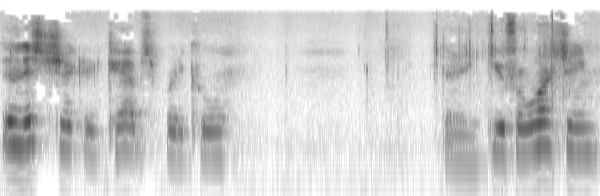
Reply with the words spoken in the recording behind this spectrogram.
Then this checkered cab's pretty cool. Thank you for watching.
